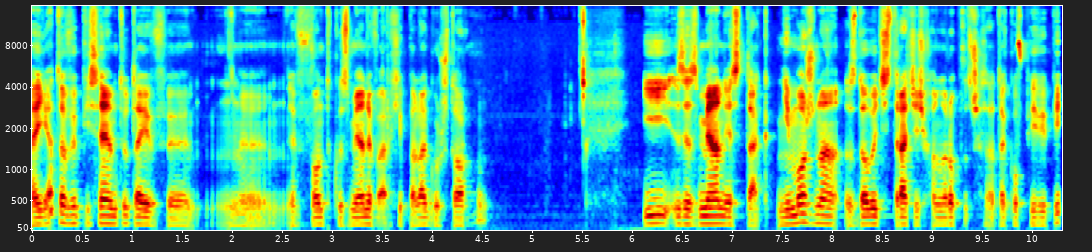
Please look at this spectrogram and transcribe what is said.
E, ja to wypisałem tutaj w, e, w wątku zmiany w archipelagu Sztormu. I ze zmian jest tak, nie można zdobyć, stracić honoru podczas ataków PvP.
